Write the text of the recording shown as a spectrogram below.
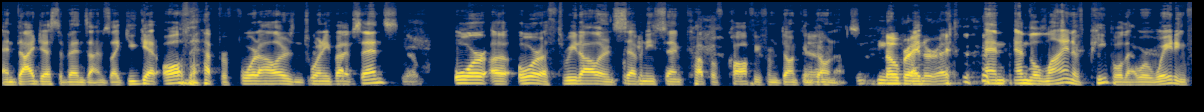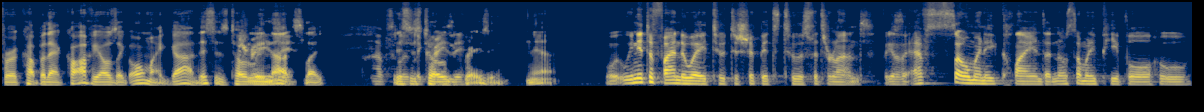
and digestive enzymes. Like you get all that for four dollars and twenty five cents. Nope. Or a or a three dollar and seventy cent cup of coffee from Dunkin' yeah. Donuts. No brainer, like, right? and and the line of people that were waiting for a cup of that coffee, I was like, oh my god, this is totally crazy. nuts! Like, Absolutely this is totally crazy. crazy. Yeah. We need to find a way to to ship it to Switzerland because I have so many clients. I know so many people who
